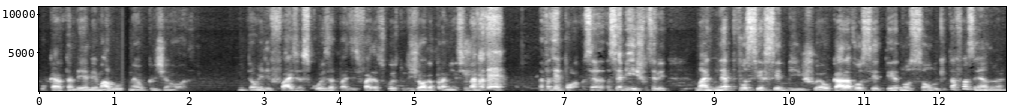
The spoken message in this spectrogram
o cara também é meio maluco, né? O Christian Rosa. Então ele faz as coisas, rapaz, ele faz as coisas, tudo e joga para mim assim, vai fazer, vai fazer, pô, você, você é bicho, você é bicho. Mas não é você ser bicho, é o cara você ter noção do que está fazendo, né?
